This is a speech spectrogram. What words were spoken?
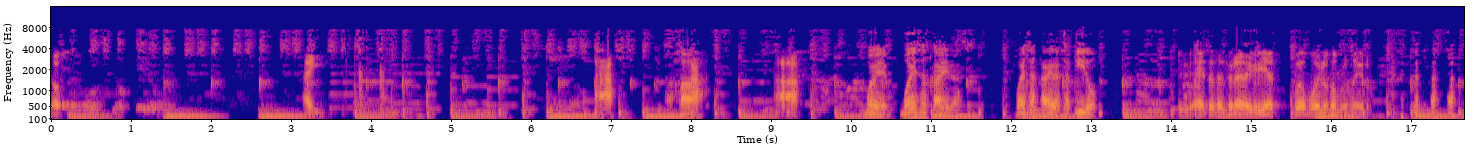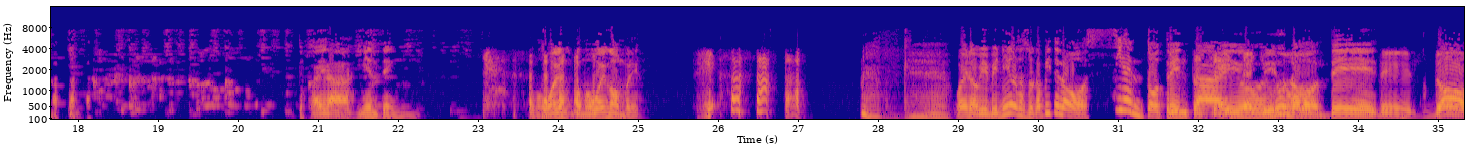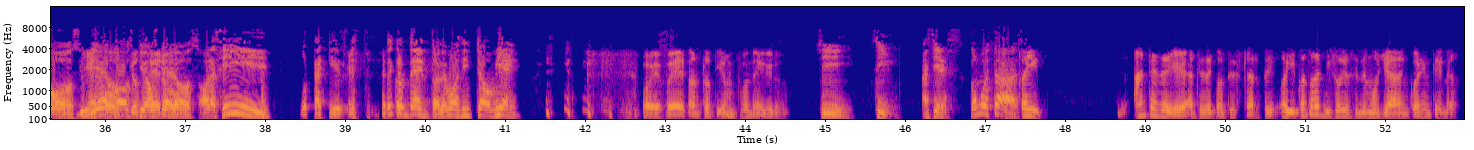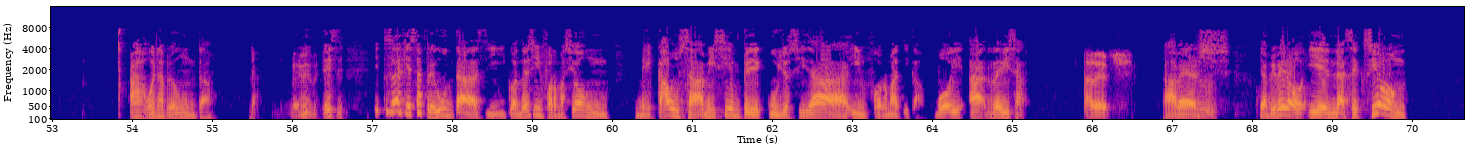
Oh. Ahí. Ah, Ajá. ah. Mueve, mueve esas caderas. Mueve esas caderas, Shakiro. A estas alturas de mi vida puedo mover los hombros negros. Tus caderas mienten. Como buen, como buen hombre. Bueno, bienvenidos a su capítulo 131 de De Dos Viejos kiosqueros. Ahora sí. Puta que estoy contento, lo hemos dicho bien. Oye, fue de tanto tiempo, negro. Sí, sí, así es. ¿Cómo estás? Oye, antes de, antes de contestarte, oye, ¿cuántos episodios tenemos ya en cuarentena? Ah, buena pregunta. Es- y tú sabes que esas preguntas y cuando es información me causa a mí siempre curiosidad informática. Voy a revisar. A ver, A ver, Mm. ya primero, y en la sección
